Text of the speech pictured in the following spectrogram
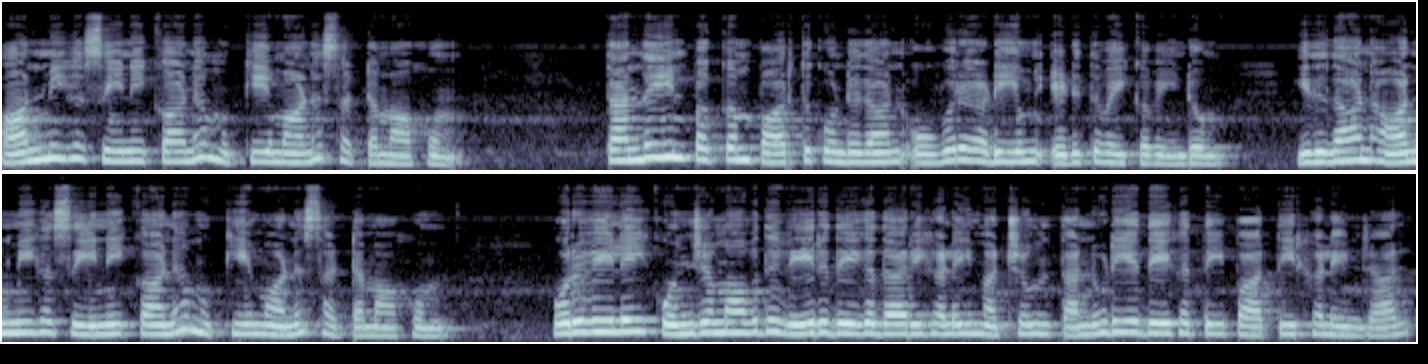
ஆன்மீக சேனைக்கான முக்கியமான சட்டமாகும். தந்தையின் பக்கம் பார்த்து கொண்டுதான் ஒவ்வொரு அடியும் எடுத்து வைக்க வேண்டும். இதுதான் ஆன்மீக சேனைக்கான முக்கியமான சட்டமாகும். ஒருவேளை கொஞ்சமாவது வேறு தேகதாரிகளை மற்றும் தன்னுடைய தேகத்தை பார்த்தீர்கள் என்றால்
